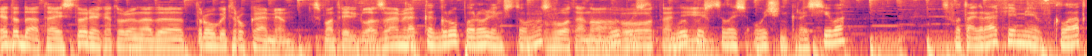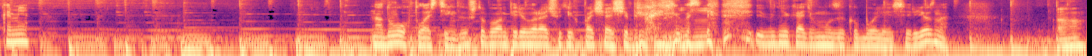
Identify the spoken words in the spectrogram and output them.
Это да, та история, которую надо трогать руками, смотреть глазами. Так как группа Rolling Stones Вот оно, выпус- вот они. выпустилась очень красиво, с фотографиями, вкладками. На двух пластинках, чтобы вам переворачивать их почаще приходилось и вникать в музыку более серьезно. Ага.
